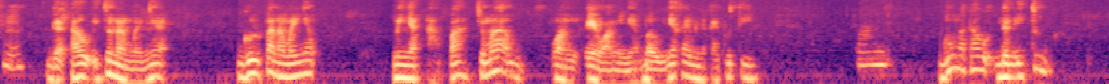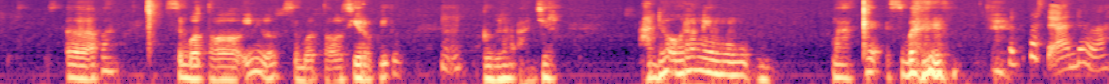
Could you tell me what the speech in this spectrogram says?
Hmm. nggak tahu itu namanya gue lupa namanya minyak apa. Cuma wang eh wanginya baunya kayak minyak kayu putih. Wangi. Gue nggak tahu dan itu eh, apa sebotol ini loh sebotol sirup gitu Mm. gue bilang anjir ada orang yang mau make sebagai tapi pasti ada lah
